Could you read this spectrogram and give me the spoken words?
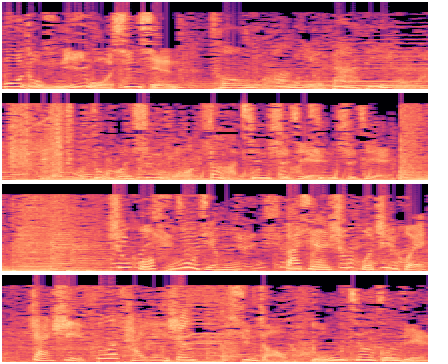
拨动你我心弦。从旷野大地而来。纵观生活大千世界，世界。生活服务节目，发现生活智慧，展示多彩人生。寻找独家观点，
